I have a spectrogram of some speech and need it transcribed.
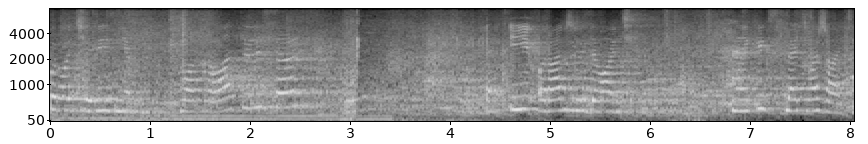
Коротше, різні плакати висять і оранжеві диванчики, на яких сплять вважаті,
